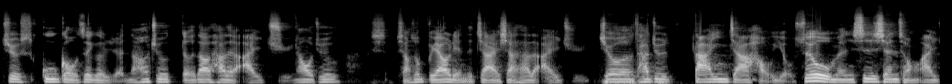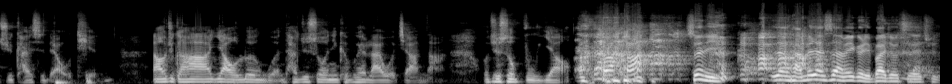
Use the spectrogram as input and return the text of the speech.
就是 Google 这个人，然后就得到他的 IG，然后我就想想说不要脸的加一下他的 IG，结果他就答应加好友，所以我们是先从 IG 开始聊天。然后就跟他要论文，他就说你可不可以来我家拿？我就说不要，所以你认还没认识，还没一个礼拜就直接去，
